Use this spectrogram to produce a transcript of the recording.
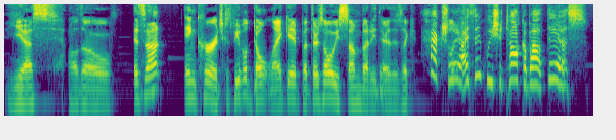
Yes, although it's not encouraged because people don't like it, but there's always somebody there that's like, actually, I think we should talk about this.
